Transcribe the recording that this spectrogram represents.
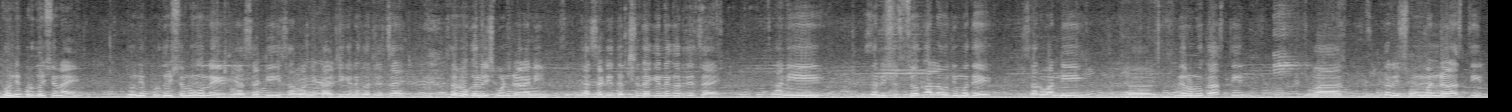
ध्वनी प्रदूषण आहे ध्वनी प्रदूषण होऊ नये यासाठी सर्वांनी काळजी घेणं गरजेचं आहे. सर्व गणेश मंडळांनी यासाठी दक्षता घेणं गरजेचं आहे. आणि गणेशोत्सव कालावधीमध्ये सर्वांनी मिरवणुका असतील किंवा गणेश मंडळ असतील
